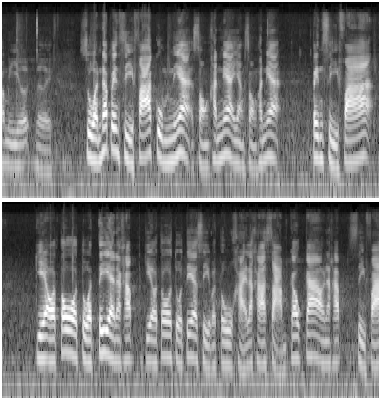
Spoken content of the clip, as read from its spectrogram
ก็มีเยอะเลย ส่วนถ้าเป็นสีฟ้ากลุ่มเนี้ยสองคันเนี้ยอย่างสองคันเนี้ยเป็นสีฟ้าเกียร์ออโต้ตัวเตี้ยนะครับ เกียร์ออโต้ตัวเตี้ย 4 ประตูขายราคา 399 นะครับ สีฟ้า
